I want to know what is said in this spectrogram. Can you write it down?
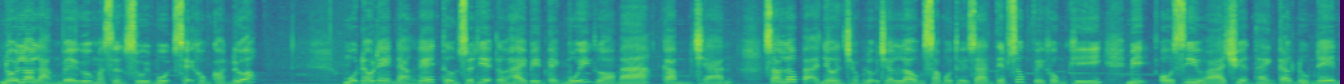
nỗi lo lắng về gương mặt sần sùi mụn sẽ không còn nữa Mụn đầu đen đáng ghét thường xuất hiện ở hai bên cánh mũi, gò má, cằm, chán do lớp bã nhờn trong lỗ chân lông sau một thời gian tiếp xúc với không khí bị oxy hóa chuyển thành các đốm đen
